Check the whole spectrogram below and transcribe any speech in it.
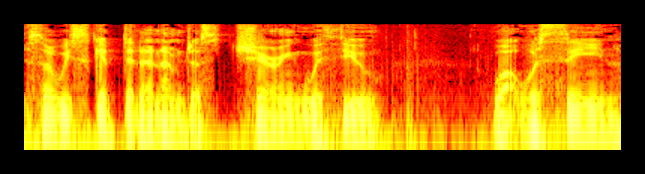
So we skipped it, and I'm just sharing with you what was seen.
